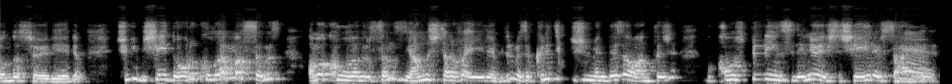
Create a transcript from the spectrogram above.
Onu da söyleyelim. Çünkü bir şeyi doğru kullanmazsanız ama kullanırsanız yanlış tarafa eğilebilir. Mesela kritik düşünmenin dezavantajı bu conspiracy deniyor işte şehir efsaneleri. Evet.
